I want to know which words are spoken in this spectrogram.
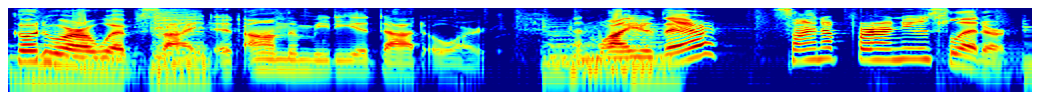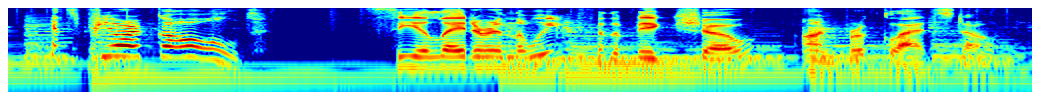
go to our website at onthemedia.org. And while you're there, sign up for our newsletter. It's pure gold. See you later in the week for the big show. I'm Brooke Gladstone.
